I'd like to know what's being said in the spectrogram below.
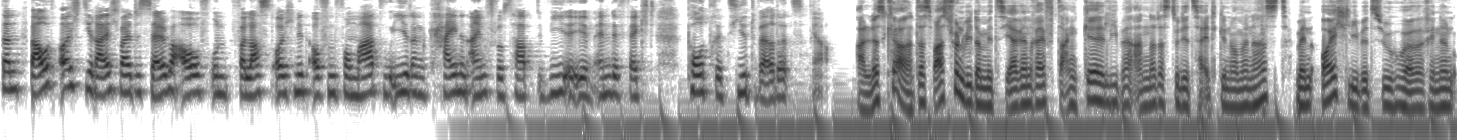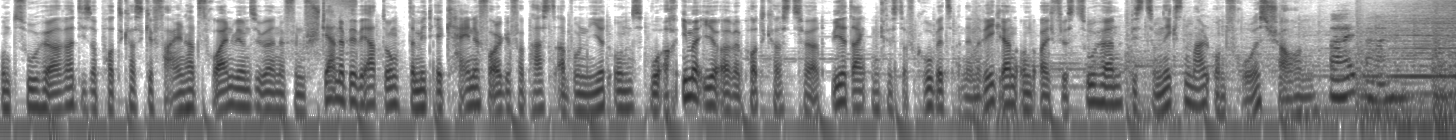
dann baut euch die Reichweite selber auf und und verlasst euch nicht auf ein Format, wo ihr dann keinen Einfluss habt, wie ihr im Endeffekt porträtiert werdet. Ja. Alles klar, das war's schon wieder mit Serienreif. Danke, liebe Anna, dass du dir Zeit genommen hast. Wenn euch, liebe Zuhörerinnen und Zuhörer, dieser Podcast gefallen hat, freuen wir uns über eine 5-Sterne-Bewertung. Damit ihr keine Folge verpasst, abonniert uns, wo auch immer ihr eure Podcasts hört. Wir danken Christoph Grubitz an den Reglern und euch fürs Zuhören. Bis zum nächsten Mal und frohes Schauen. Bye, bye.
